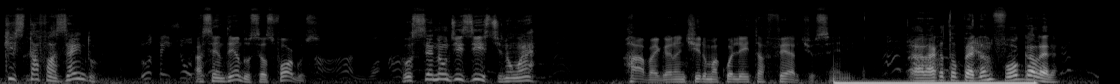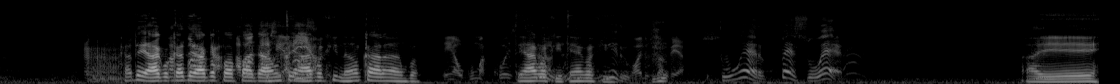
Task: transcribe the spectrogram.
que está fazendo? Acendendo seus fogos? Você não desiste, não é? Ah, vai garantir uma colheita fértil, Sene. Caraca, eu tô pegando fogo, galera. Cadê água? Cadê água pra apagar? Não tem água aqui não, caramba. Tem água aqui, tem água aqui. Olhos abertos. Tuer pesu ef. Aê.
